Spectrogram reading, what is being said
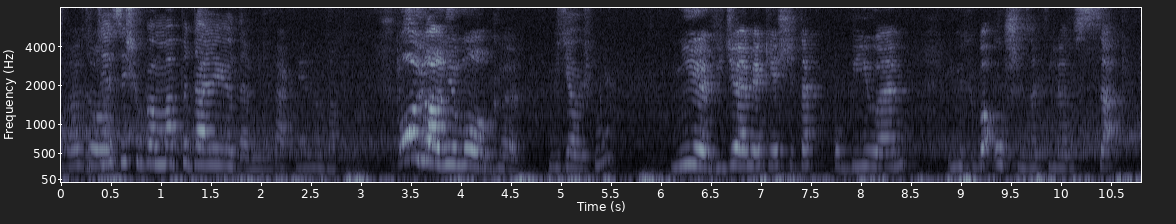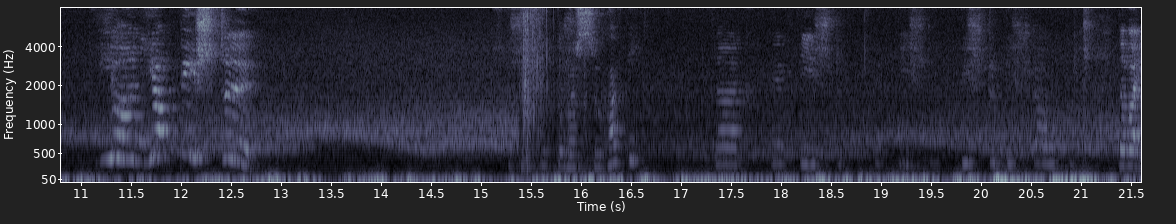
No, Bardzo... ty jesteś chyba mapy dalej ode mnie. Tak, jedną mapę. O, ja nie mogę! Widziałeś mnie? Nie, widziałem jak ja się tak obiłem i mi chyba uszy za chwilę rozsa... Ja, ja piszczy! Ty masz słuchawki? Tak, jak piszczy, piszczy, piszczał. Dawaj,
